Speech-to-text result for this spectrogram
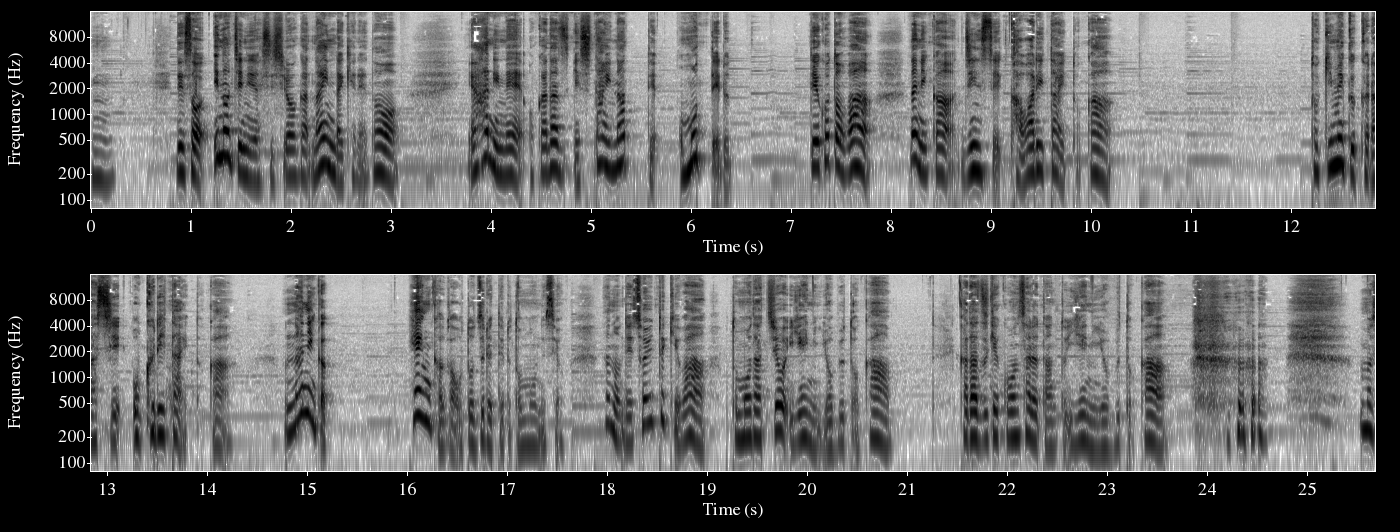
うん、でそう命には支障がないんだけれどやはりねお片付けしたいなって思ってるっていうことは何か人生変わりたいとかときめく暮らし送りたいとか何か変化が訪れてると思うんですよ。なのでそういう時は友達を家に呼ぶとか片付けコンサルタント家に呼ぶとか まあ、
